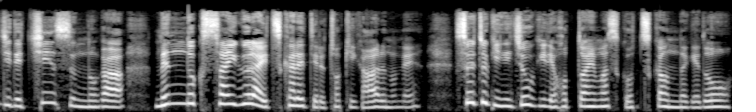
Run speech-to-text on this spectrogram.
ジでチンすんのがめんどくさいぐらい疲れてる時があるのね。そういう時に蒸気でホットアイマスクを使うんだけど、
